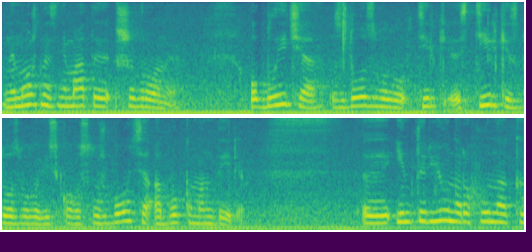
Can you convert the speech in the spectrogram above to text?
Не можна знімати шеврони. Обличчя з дозволу, тільки, тільки з дозволу військовослужбовця або командирів. Е, Інтерв'ю на рахунок е,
